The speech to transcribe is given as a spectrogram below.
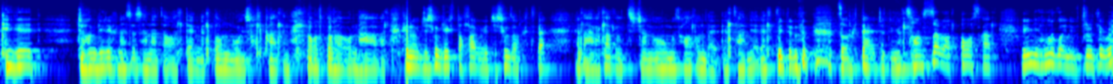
Тэгээд жоохон гэрийнхнаасаа санаа зовоолтой ингээл дум мөн султгаал ингээл урдуур урн хаагаал. Тэр нөө жишгэн гэрт болохоор ингээд жишгэн зурагттай. Тэгэл аргалал үзэж чаа нөө хүмүүс хоолунд байдал цаана яриад би тэр зурагтай хажууд ингээл сонссоор бол дуусгаал энэ ямар гоё нэвтрүүлэг вэ?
